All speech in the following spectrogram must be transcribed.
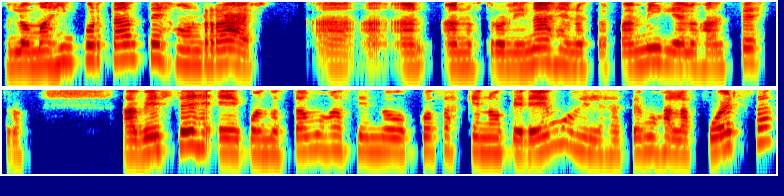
lo más importante es honrar a, nuestro linaje, a nuestra familia, a los ancestros. A veces eh, cuando estamos haciendo cosas que no queremos y las hacemos a la fuerza,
